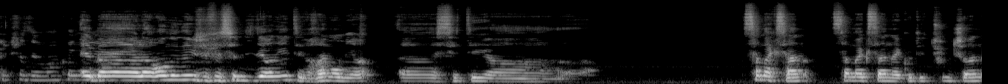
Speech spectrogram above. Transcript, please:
quelque chose de moins connu. Eh ben, la randonnée que j'ai fait samedi dernier était vraiment bien. Euh, C'était à Samaksan. Samaksan à côté de Chuncheon.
